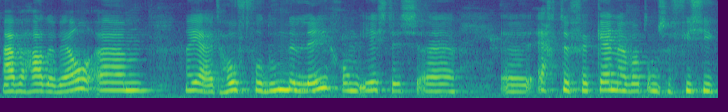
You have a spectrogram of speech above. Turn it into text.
Maar we hadden wel um, nou ja, het hoofd voldoende leeg om eerst eens uh, uh, echt te verkennen wat onze visie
